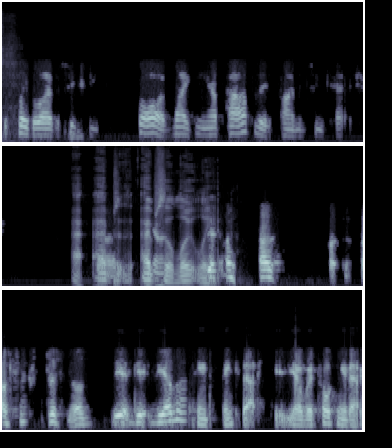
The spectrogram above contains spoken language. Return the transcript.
with people over 65 making up half of their payments in cash. Ab- absolutely. You know, just uh, the, the, the other thing to think about here, you know, we're talking about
